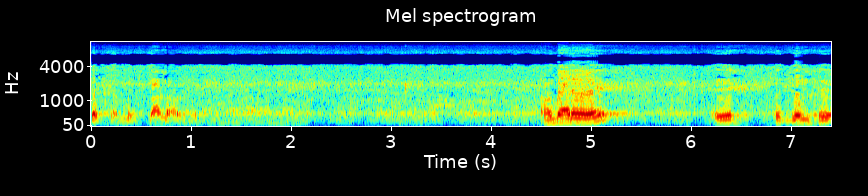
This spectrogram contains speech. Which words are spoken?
चक्कर में डाला हमारे एक सज्जन थे,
